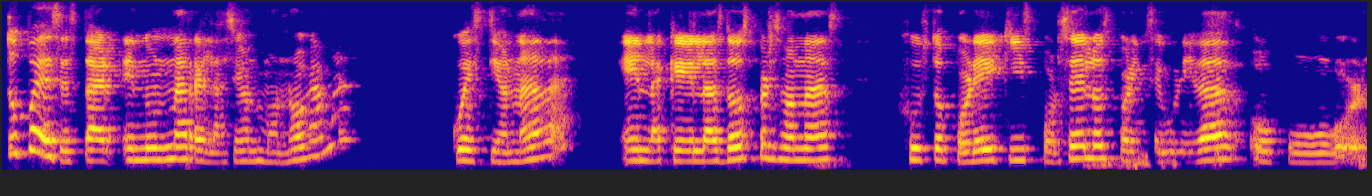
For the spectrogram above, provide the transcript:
tú puedes estar en una relación monógama, cuestionada, en la que las dos personas, justo por X, por celos, por inseguridad o por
